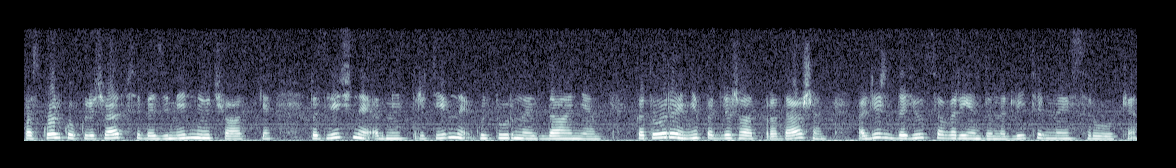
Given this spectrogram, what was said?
поскольку включает в себя земельные участки, различные административные и культурные здания, которые не подлежат продаже, а лишь сдаются в аренду на длительные сроки.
